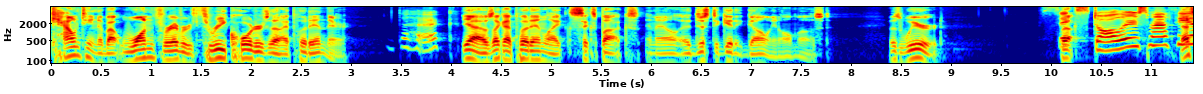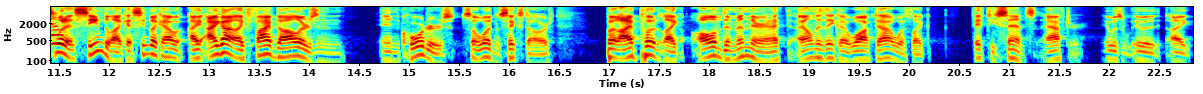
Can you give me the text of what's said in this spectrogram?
counting about one for every three quarters that I put in there. The heck? Yeah, it was like I put in like six bucks, and I, uh, just to get it going, almost. It was weird. Six dollars, Matthew? That's what it seemed like. It seemed like I I got like five dollars in in quarters, so it wasn't six dollars. But I put like all of them in there, and I, th- I only think I walked out with like fifty cents after. It was it was like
